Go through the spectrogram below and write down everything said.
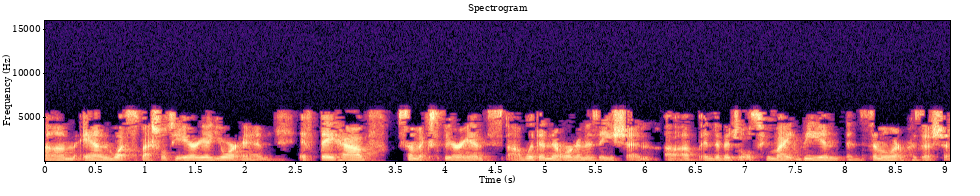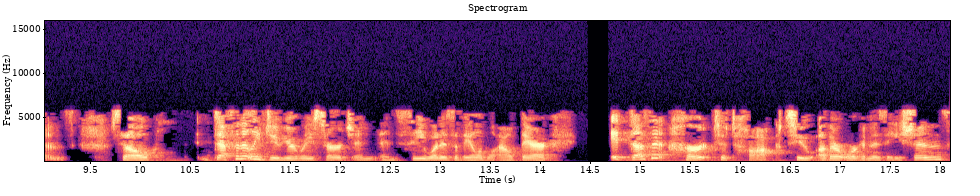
um, and what specialty area you're in. If they have some experience uh, within their organization uh, of individuals who might be in, in, similar positions. So definitely do your research and, and see what is available out there. It doesn't hurt to talk to other organizations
